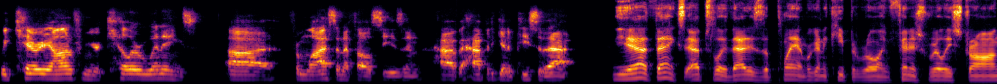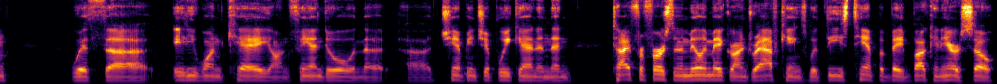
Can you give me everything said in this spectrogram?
we carry on from your killer winnings uh, from last NFL season. Have, happy to get a piece of that. Yeah, thanks. Absolutely. That is the plan. We're going to keep it rolling. Finish really strong with uh, 81K on FanDuel in the uh, championship weekend, and then tie for first in the Milly Maker on DraftKings with these Tampa Bay Buccaneers. So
